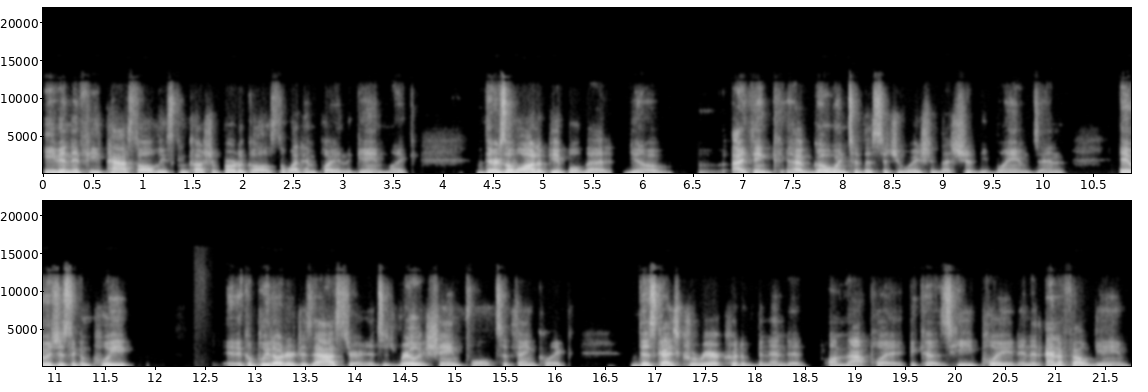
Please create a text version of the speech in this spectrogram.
even if he passed all these concussion protocols to let him play in the game. Like there's a lot of people that, you know, I think have go into this situation that should be blamed and it was just a complete a complete utter disaster and it's really shameful to think like this guy's career could have been ended on that play because he played in an NFL game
